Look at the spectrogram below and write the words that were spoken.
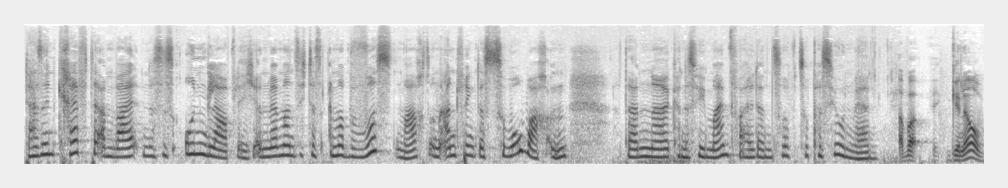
da sind Kräfte am Walten, das ist unglaublich. Und wenn man sich das einmal bewusst macht und anfängt, das zu beobachten, dann äh, kann es wie in meinem Fall dann zur, zur Passion werden. Aber genau,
